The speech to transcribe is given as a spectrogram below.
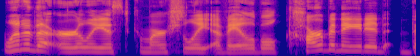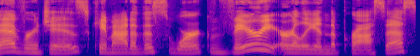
One of the earliest commercially available carbonated beverages came out of this work very early in the process.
